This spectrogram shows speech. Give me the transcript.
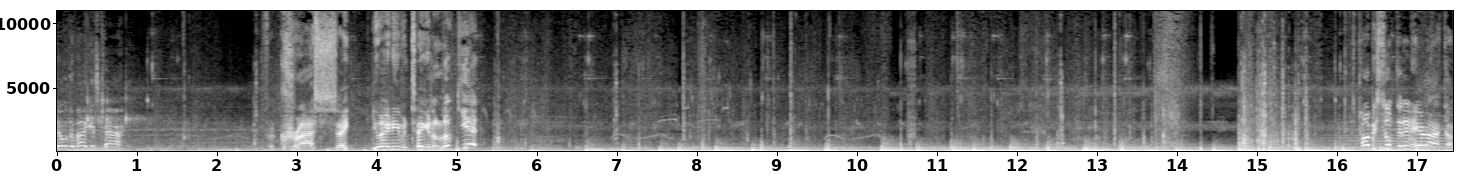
Fill the baggage car. For Christ's sake, you ain't even taken a look yet? There's probably something in here, Arthur.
